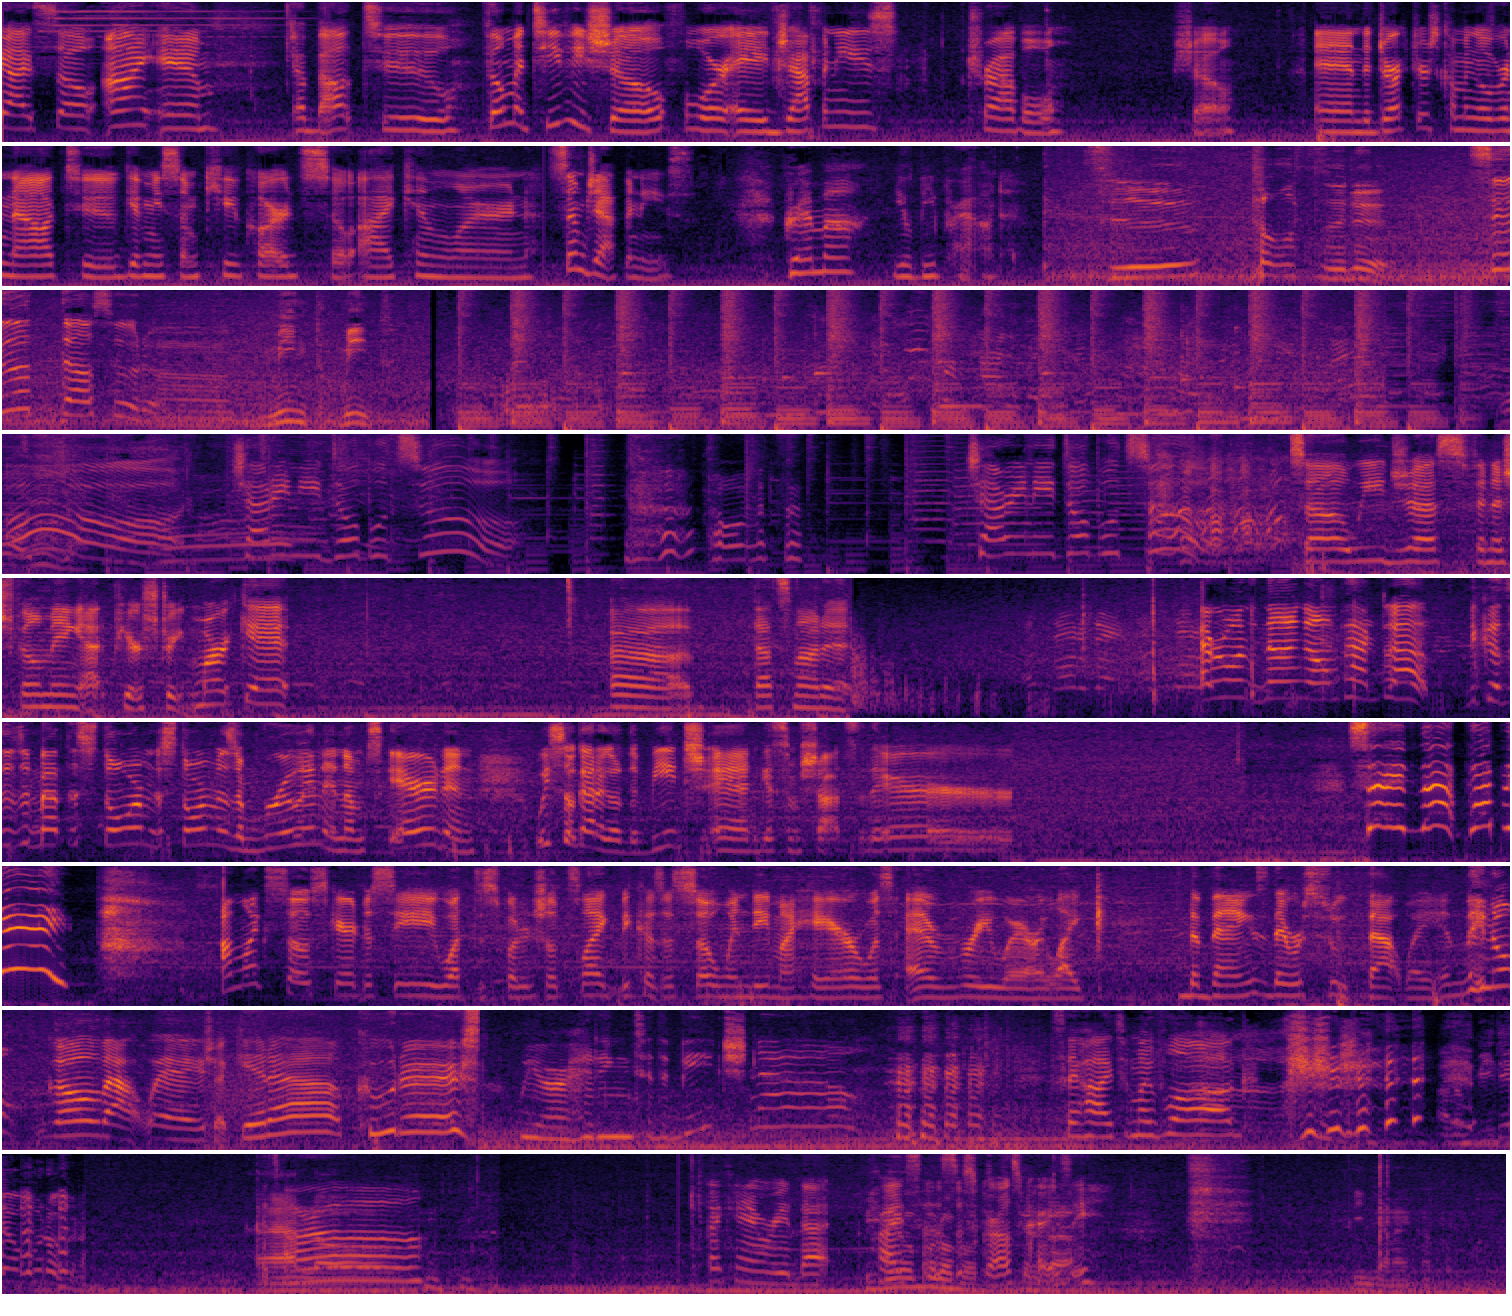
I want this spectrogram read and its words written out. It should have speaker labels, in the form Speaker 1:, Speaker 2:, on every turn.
Speaker 1: okay guys so i am about to film a tv show for a japanese travel show and the director's coming over now to give me some cue cards so i can learn some japanese grandma you'll be proud suru.
Speaker 2: Suru. Uh, mint,
Speaker 1: mint. Charini Dobutsu. so we just finished filming at Pier Street Market. Uh, that's not it. Everyone's done gone packed up because it's about to storm. The storm is a brewing and I'm scared and we still gotta go to the beach and get some shots there. Save that puppy! I'm like so scared to see what this footage looks like because it's so windy. My hair was everywhere. Like the bangs, they were swooped that way and they don't go that way. Check it out, cooters. We are heading to the beach now. Say hi to my vlog.
Speaker 2: あのビデオブログの
Speaker 1: Kataro. I can't read that. Probably
Speaker 2: Video
Speaker 1: says this
Speaker 2: blog
Speaker 1: girl's
Speaker 2: を作ってた
Speaker 1: crazy.
Speaker 2: いいんじゃないかと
